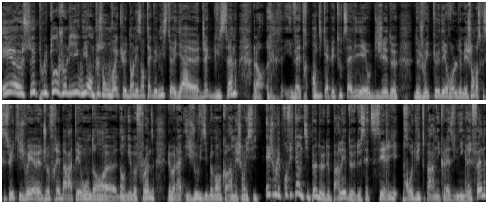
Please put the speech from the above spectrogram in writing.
et euh, c'est plutôt joli, oui, en plus on voit que dans les antagonistes, il y a euh, Jack Gleason, alors il va être handicapé toute sa vie et obligé de, de jouer que des rôles de méchants parce que c'est celui qui jouait euh, Geoffrey Baratheon dans euh, dans Game of Thrones. Mais voilà, il joue visiblement encore un méchant ici. Et je voulais profiter un petit peu de, parler de, de cette série produite par Nicolas Winding Refn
